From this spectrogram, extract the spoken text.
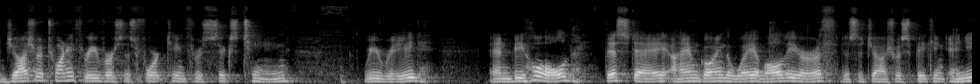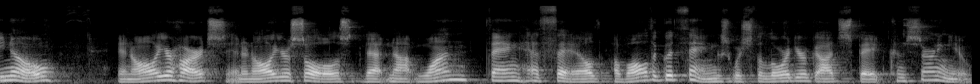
In Joshua 23, verses 14 through 16, we read, And behold, this day I am going the way of all the earth. This is Joshua speaking. And ye know in all your hearts and in all your souls that not one thing hath failed of all the good things which the Lord your God spake concerning you.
